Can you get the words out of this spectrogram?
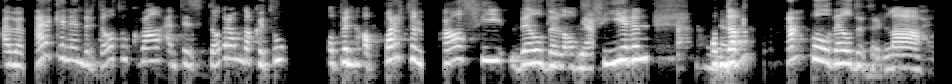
en we merken inderdaad ook wel, en het is daarom dat ik het ook op een aparte locatie wilde lanceren, omdat ik drempel wilde verlagen.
